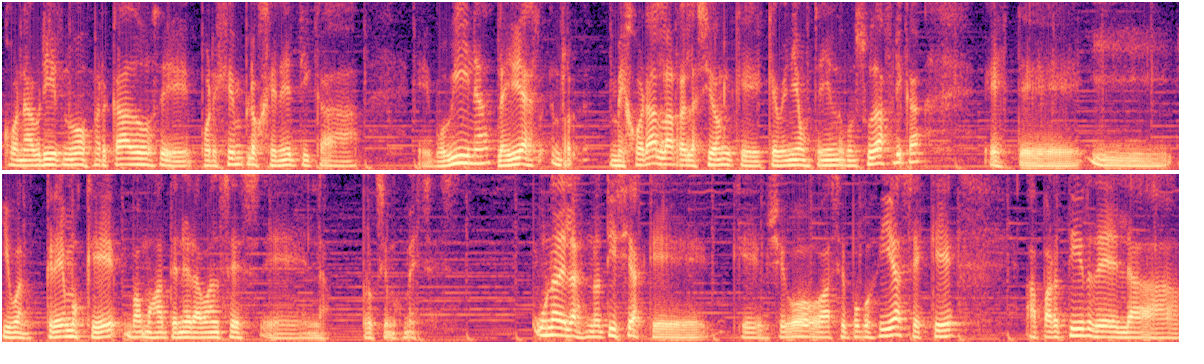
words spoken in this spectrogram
con abrir nuevos mercados de, por ejemplo, genética eh, bovina. La idea es mejorar la relación que, veníamos teniendo con Sudáfrica este, y, bueno, creemos que vamos a tener avances eh, en los próximos meses. Una de las noticias que, llegó hace pocos días es que a partir de la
